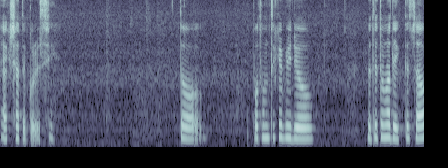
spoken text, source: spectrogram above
একসাথে করেছি। তো প্রথম থেকে ভিডিও যদি তোমরা দেখতে চাও,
